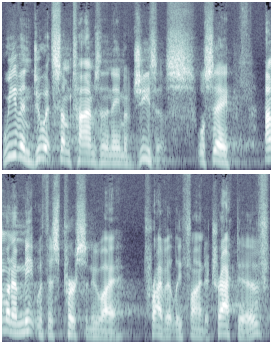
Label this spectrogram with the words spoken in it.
We even do it sometimes in the name of Jesus. We'll say, I'm going to meet with this person who I privately find attractive,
